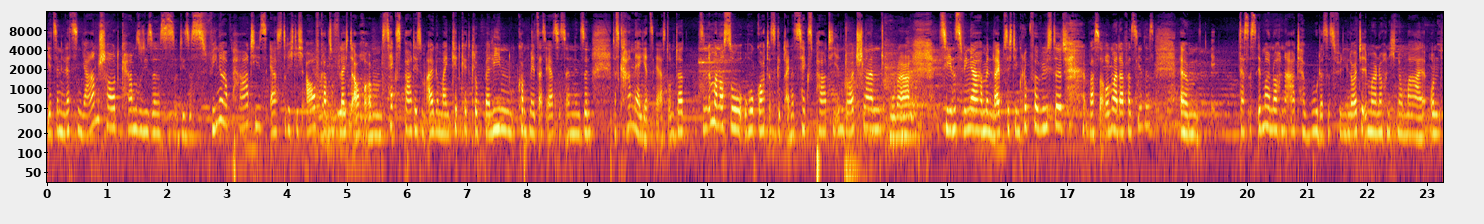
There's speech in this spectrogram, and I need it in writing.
jetzt in den letzten Jahren schaut, kam so dieses, dieses Swingerpartys erst richtig auf. Gerade so vielleicht auch ähm, Sexpartys im Allgemeinen. Kit Kat Club Berlin kommt mir jetzt als erstes in den Sinn. Das kam ja jetzt erst. Und da sind immer noch so, oh Gott, es gibt eine Sexparty in Deutschland oder zehn Swinger haben in Leipzig den Club verwüstet, was auch immer da passiert ist. Ähm, das ist immer noch eine Art Tabu, das ist für die Leute immer noch nicht normal. Und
